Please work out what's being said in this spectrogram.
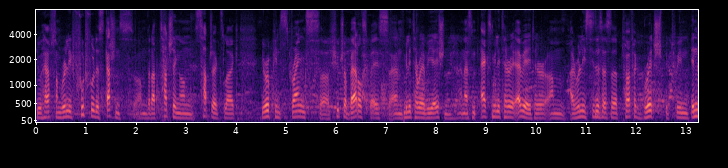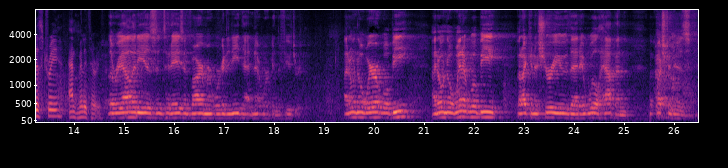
You have some really fruitful discussions um, that are touching on subjects like European strengths, uh, future battle space and military aviation. And as an ex-military aviator, um, I really see this as a perfect bridge between industry and military. The reality is in today's environment, we're going to need that network in the future. I don't know where it will be, I don't know when it will be, but I can assure you that it will happen. The question is,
